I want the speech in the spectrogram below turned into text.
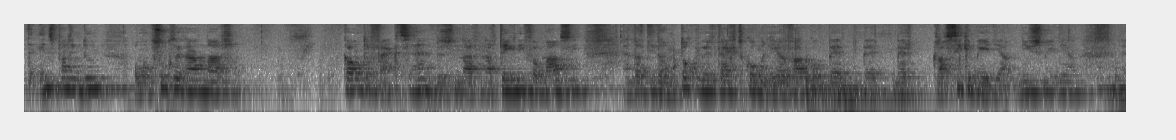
de inspanning doen om op zoek te gaan naar counterfacts, hè, dus naar, naar tegeninformatie, en dat die dan toch weer terechtkomen heel vaak ook bij, bij meer klassieke media, nieuwsmedia, uh,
